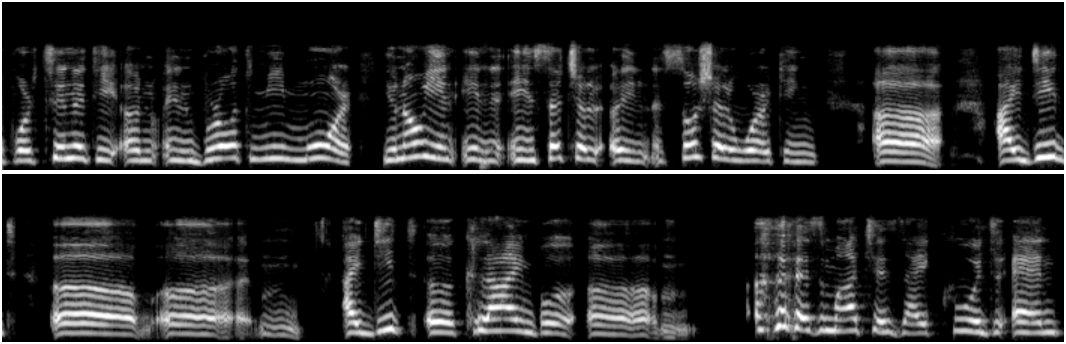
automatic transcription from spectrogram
opportunity and, and brought me more you know in in in such a in social working uh i did uh, uh i did uh, climb um, as much as I could, and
